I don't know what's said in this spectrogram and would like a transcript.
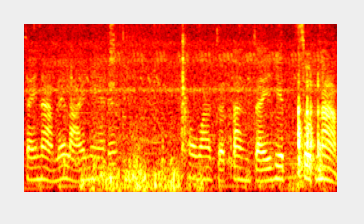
ใส่น้ำหลายๆแน่เด้อเพราะว่าจะตั้งใจเฮ็ดสดน้ำ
